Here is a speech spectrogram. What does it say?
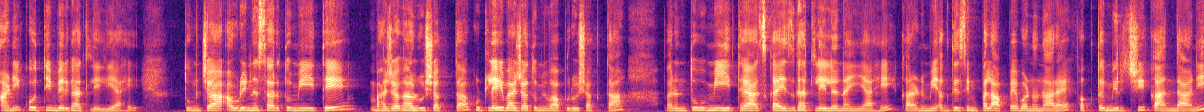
आणि कोथिंबीर घातलेली आहे. तुमच्या आवडीनुसार तुम्ही इथे भाज्या घालू शकता. कुठल्याही भाज्या तुम्ही वापरू शकता. परंतु मी इथे आज काहीच घातलेलं नाही आहे. कारण मी अगदी सिंपल आप्पे बनवणार आहे. फक्त मिरची कांदा आणि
